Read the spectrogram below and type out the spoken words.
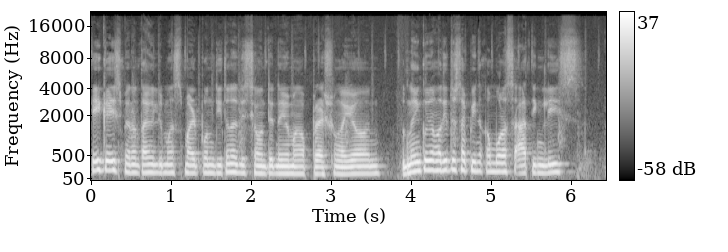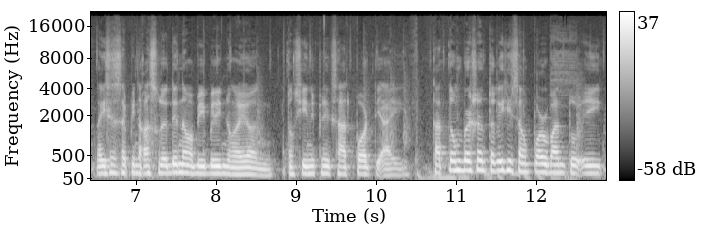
Hey guys, meron tayong limang smartphone dito na discounted na yung mga presyo ngayon. Unahin ko na nga dito sa pinakamura sa ating list na isa sa pinakasulad din na mabibili nyo ngayon. Itong Cineplex Hot 40i. Tatlong version to guys, isang 4128,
